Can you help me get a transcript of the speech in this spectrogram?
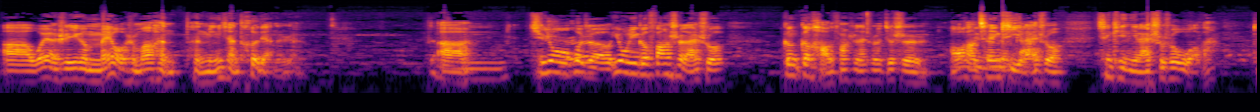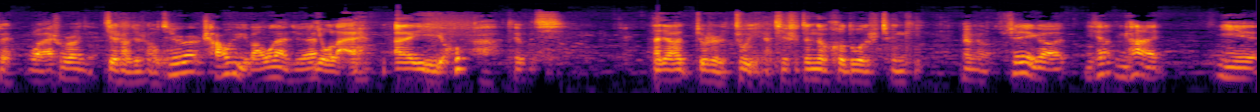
啊、我也是一个没有什么很很明显特点的人，啊、用或者用一个方式来说，更更好的方式来说，就是模仿 Chinky 来说，Chinky 你来说说我吧，对我来说说你，介绍介绍我，其实常宇吧，我感觉又来，哎呦，对不起，大家就是注意一下，其实真正喝多的是 Chinky，没有没有，这个你先你看你，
